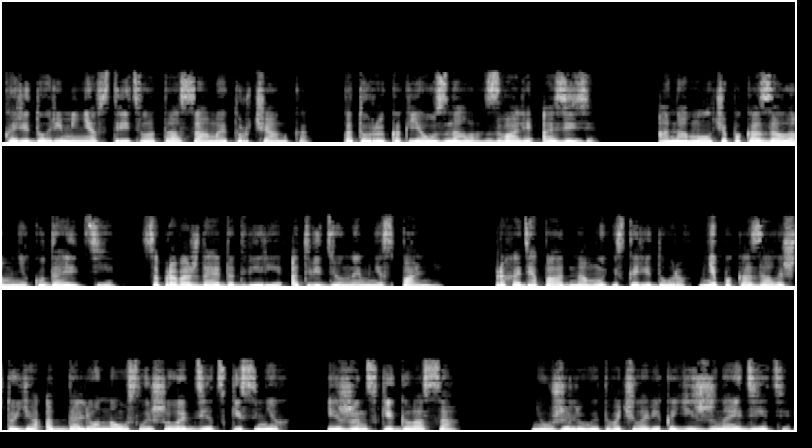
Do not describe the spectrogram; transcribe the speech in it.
В коридоре меня встретила та самая турчанка, которую, как я узнала, звали Азизе. Она молча показала мне, куда идти, сопровождая до двери, отведенной мне спальни. Проходя по одному из коридоров, мне показалось, что я отдаленно услышала детский смех и женские голоса. Неужели у этого человека есть жена и дети?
